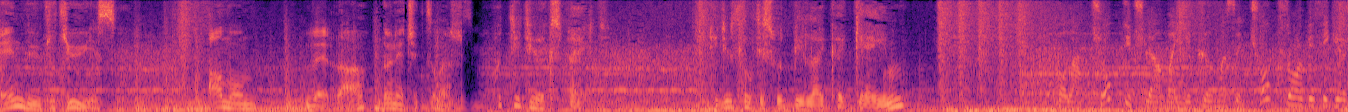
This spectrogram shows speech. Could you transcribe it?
en büyük iki üyesi Amon ve Ra öne çıktılar. What did you expect? Did you think this would be like a game? Polat çok güçlü ama yıkılması çok zor bir figür.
